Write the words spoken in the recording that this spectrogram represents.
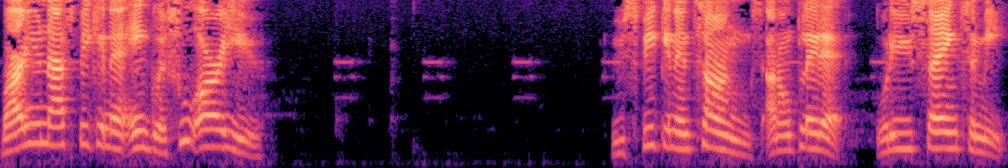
Why are you not speaking in English? Who are you? You speaking in tongues. I don't play that. What are you saying to me?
